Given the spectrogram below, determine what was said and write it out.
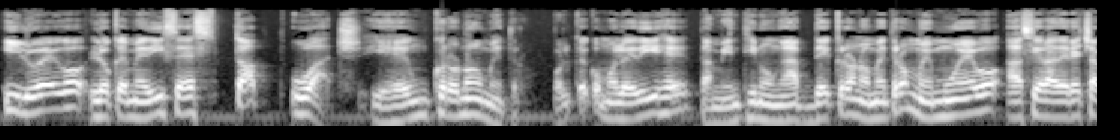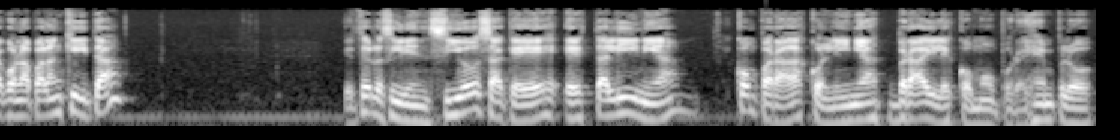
y luego lo que me dice es stopwatch y es un cronómetro, porque como le dije, también tiene un app de cronómetro. Me muevo hacia la derecha con la palanquita. Esto es lo silenciosa que es esta línea, comparadas con líneas braille como por ejemplo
